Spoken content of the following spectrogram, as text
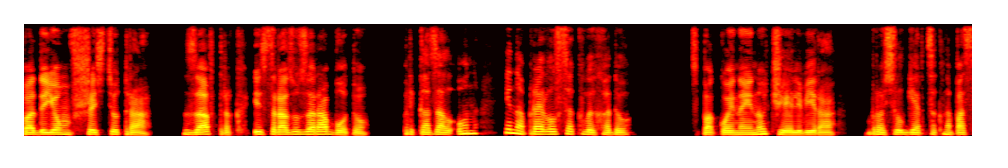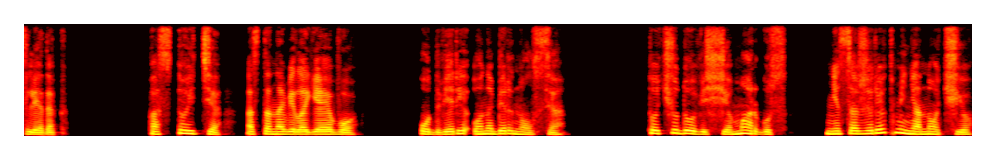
Подъем в шесть утра, завтрак и сразу за работу», — приказал он и направился к выходу. «Спокойной ночи, Эльвира», — бросил герцог напоследок. «Постойте», — остановила я его. У двери он обернулся. «То чудовище, Маргус, не сожрет меня ночью?»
